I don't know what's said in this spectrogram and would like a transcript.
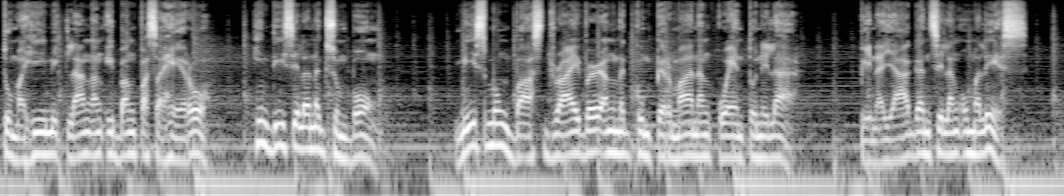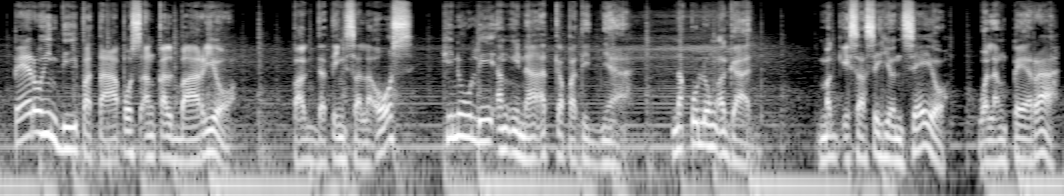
tumahimik lang ang ibang pasahero. Hindi sila nagsumbong. Mismong bus driver ang nagkumpirma ng kwento nila. Pinayagan silang umalis pero hindi pa tapos ang kalbaryo. Pagdating sa Laos, hinuli ang ina at kapatid niya. Nakulong agad. Mag-isa si Hyunseo, walang pera,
